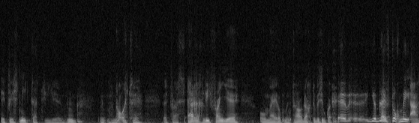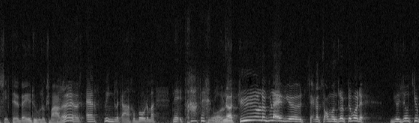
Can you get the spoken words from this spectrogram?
ik wist niet dat hij... eh, hm? Eh, Nou, het, eh, het was erg lief van je om mij op mijn trouwdag te bezoeken. Je blijft toch mee aanzitten bij het huwelijksmaal, hè? Dat is erg vriendelijk aangeboden, maar nee, het gaat echt Oh, niet. natuurlijk blijf je. Zeg, het zal me druk te worden. Je zult je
